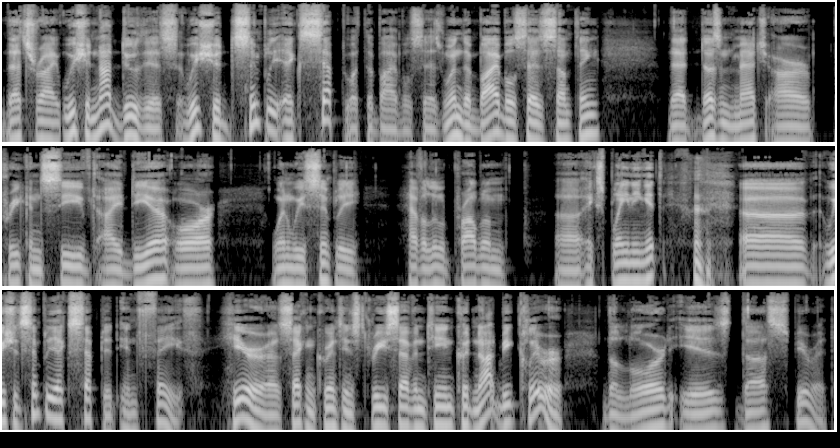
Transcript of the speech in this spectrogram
That's right. We should not do this. We should simply accept what the Bible says. When the Bible says something that doesn't match our preconceived idea, or when we simply have a little problem uh, explaining it, uh, we should simply accept it in faith. Here, uh, 2 Corinthians 3.17 could not be clearer. The Lord is the Spirit.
